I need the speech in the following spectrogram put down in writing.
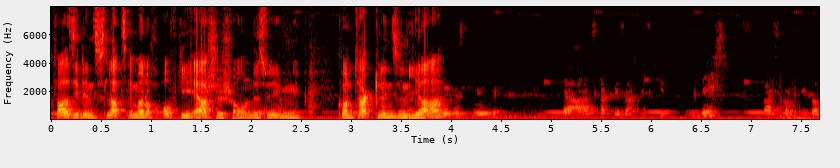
quasi den Sluts immer noch auf die Ärsche schauen. Deswegen Kontaktlinsen ja. Der Arzt hat gesagt, es gibt nichts, was man über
